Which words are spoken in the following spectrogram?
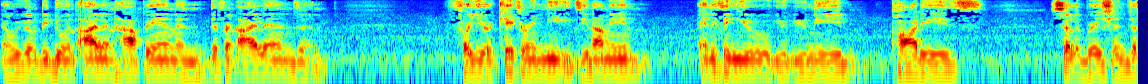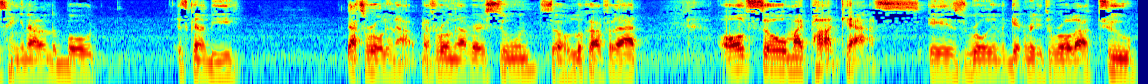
and we're going to be doing island hopping and different islands and for your catering needs. You know what I mean? Anything you you, you need, parties, celebration, just hanging out on the boat. It's going to be that's rolling out. That's rolling out very soon. So look out for that. Also, my podcast is rolling, getting ready to roll out too.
